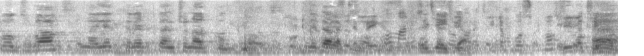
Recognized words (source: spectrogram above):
পোক্স বক্স নাইলে থ্রেড টেনশনার পোক্স বক্স যেটা লেখেন এই যে এইটা। হ্যাঁ।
